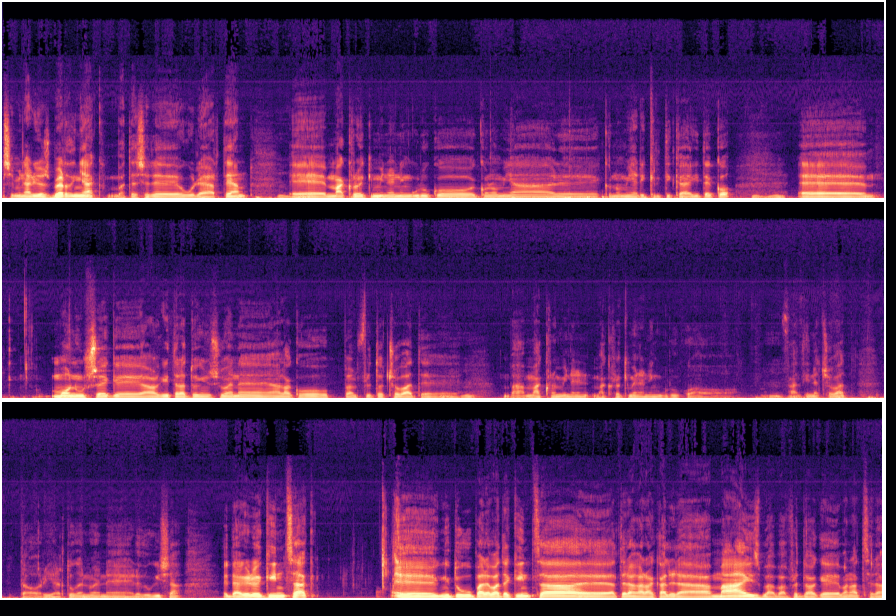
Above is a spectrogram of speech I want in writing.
seminario ezberdinak, batez ere gure artean, e, makroekimenen inguruko ekonomiare, ekonomiari kritika egiteko. e, Monusek e, argitaratu egin zuen e, alako panfletotxo bat, e, ba, makroekimenen, makroekimenen inguruko fanzinetxo bat, eta hori hartu genuen eredu gisa. Eta gero ekintzak, E, ditugu pare bat ekintza, e, atera gara kalera maiz, ba, bafretoak eh, banatzera,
